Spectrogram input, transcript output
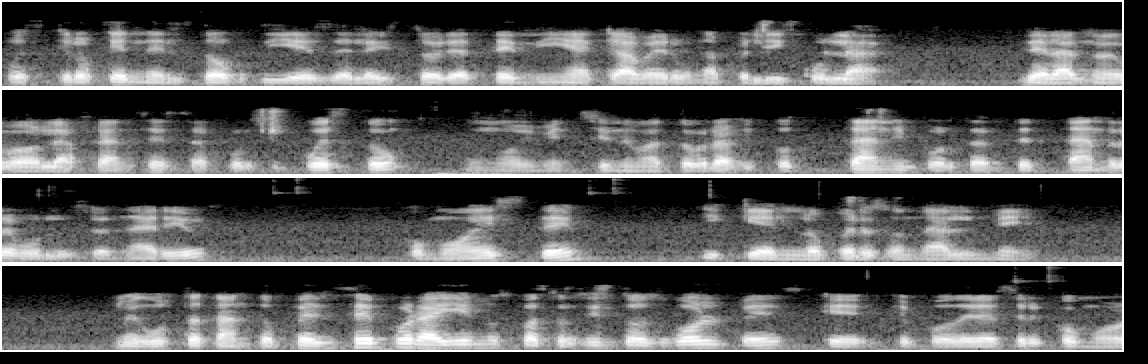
pues creo que en el top 10 de la historia tenía que haber una película de la nueva ola francesa, por supuesto, un movimiento cinematográfico tan importante, tan revolucionario como este, y que en lo personal me, me gusta tanto. Pensé por ahí en los 400 golpes, que, que, podría ser como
